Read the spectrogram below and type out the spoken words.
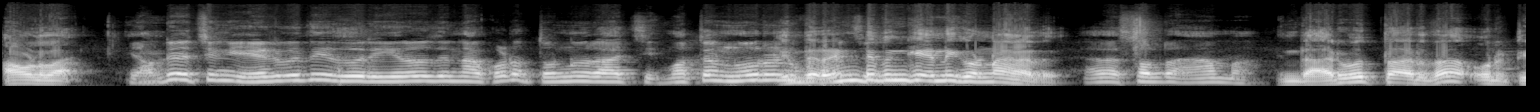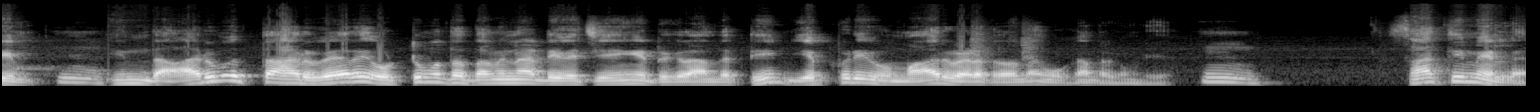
அவ்வளவுதான். அப்படியே வச்சுங்க எழுபது இது ஒரு இருபதுன்னா கூட தொண்ணூறு ஆச்சு. மொத்தம் நூறு இந்த ரெண்டு விங்கு என்னைக்கு ஒன்றாகாது அதான் சொல்றேன் ஆமா. இந்த அறுபத்தாறு தான் ஒரு டீம் இந்த அறுபத்தாறு பேரை ஒட்டுமொத்த தமிழ்நாட்டை வச்சு இயங்கிட்டு இருக்கிற அந்த டீம் எப்படி மாறு வேடத்துல வந்து உட்காந்துருக்க முடியும்? சாத்தியமே இல்லை.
